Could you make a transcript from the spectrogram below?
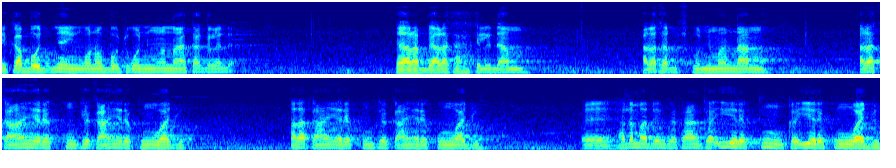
يكابو جنين ونو بو تكون منا كاغلن يا ربي علاك حكلي دام علاك تكون منا علاك ان يركون كان يركون واجب ala ka an yɛrɛ kun kɛ k'an yɛrɛ kun waju ɛɛ hadamaden ka kan ka i yɛrɛ kun ka i yɛrɛ kun waju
